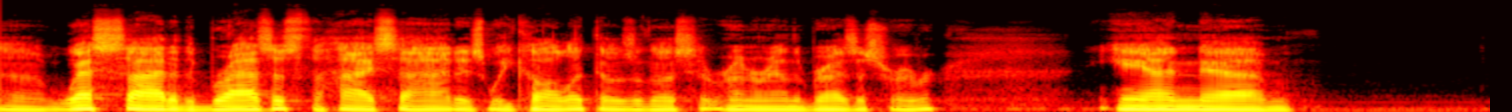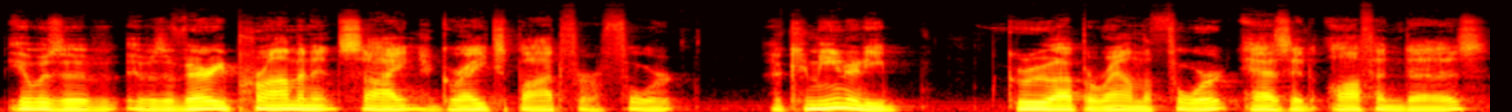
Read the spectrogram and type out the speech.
uh, west side of the Brazos, the high side, as we call it, those of us that run around the Brazos River. And um, it was a it was a very prominent site and a great spot for a fort. A community grew up around the fort, as it often does.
